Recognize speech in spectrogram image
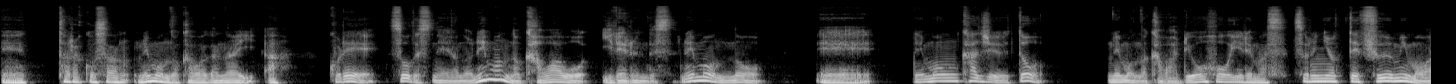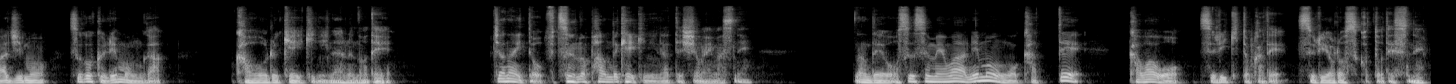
えータラコさん、レモンの皮がない。あ、これ、そうですね。あの、レモンの皮を入れるんです。レモンの、えーレモン果汁とレモンの皮両方入れます。それによって風味も味もすごくレモンが香るケーキになるので、じゃないと普通のパウンドケーキになってしまいますね。なのでおすすめはレモンを買って皮をすり器とかですりおろすことですね。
